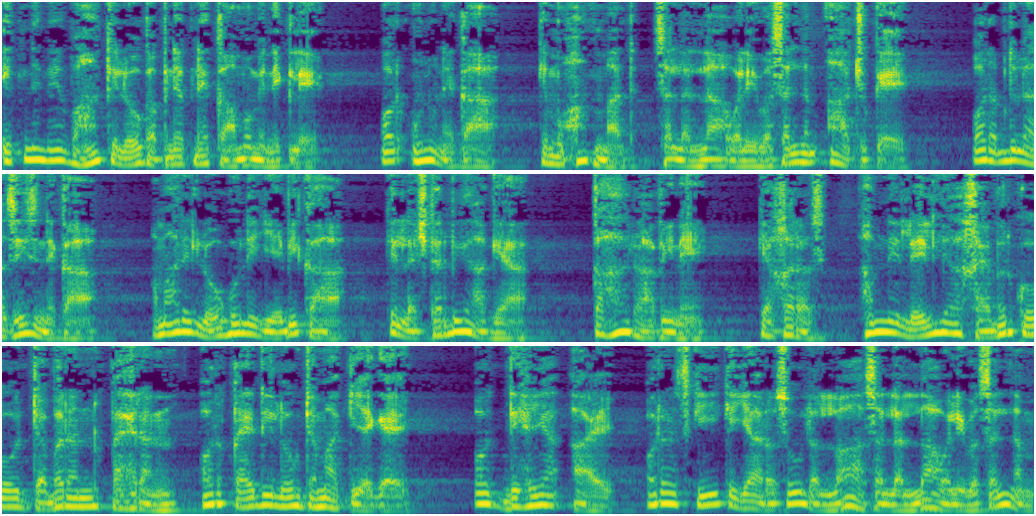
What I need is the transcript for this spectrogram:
اتنے میں وہاں کے لوگ اپنے اپنے کاموں میں نکلے اور انہوں نے کہا کہ محمد صلی اللہ علیہ وسلم آ چکے۔ اور عبدالعزیز نے کہا، ہمارے لوگوں نے یہ بھی کہا کہ لشکر بھی آ گیا۔ کہا راوی نے کہ غرض، ہم نے لے لیا خیبر کو جبرن قہرن اور قیدی لوگ جمع کیے گئے۔ اور دہیا آئے اور عرض کی کہ یا رسول اللہ صلی اللہ علیہ وسلم،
